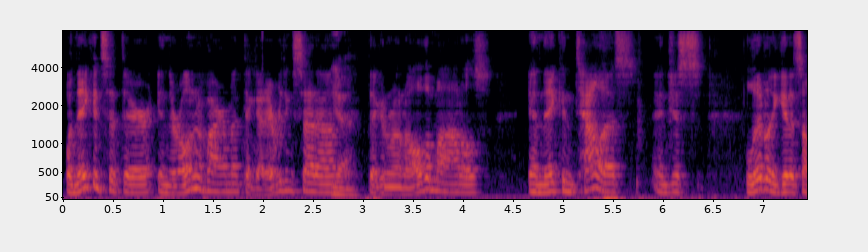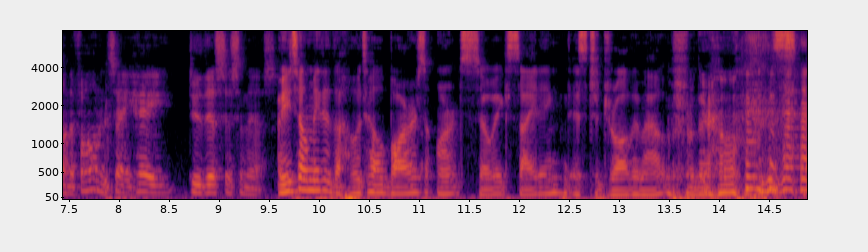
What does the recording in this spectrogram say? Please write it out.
When they can sit there in their own environment, they got everything set up. Yeah. They can run all the models, and they can tell us and just literally get us on the phone and say, hey, do this, this, and this. Are you telling me that the hotel bars aren't so exciting as to draw them out from their homes?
